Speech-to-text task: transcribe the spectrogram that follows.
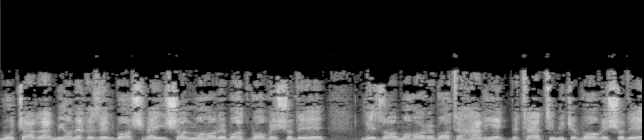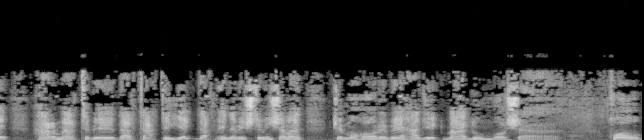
مکرر میان قزلباش و ایشان محاربات واقع شده لذا محاربات هر یک به ترتیبی که واقع شده هر مرتبه در تحت یک دفعه نوشته می شود که محاربه هر یک معلوم باشد. خب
